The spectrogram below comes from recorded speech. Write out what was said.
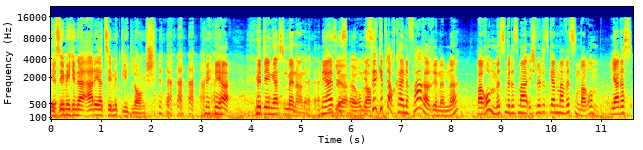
Ich sehe mich in der ADAC-Mitglied-Lounge. ja. Mit den ganzen Männern. Ja, es, Hier, ist, äh, es gibt auch keine Fahrerinnen, ne? Warum? Müssen wir das mal, ich will das gerne mal wissen, warum? Ja, das,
